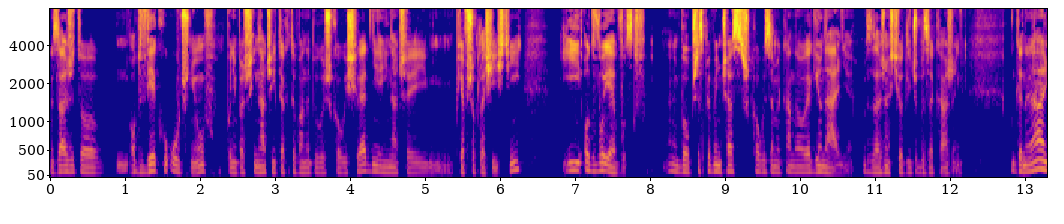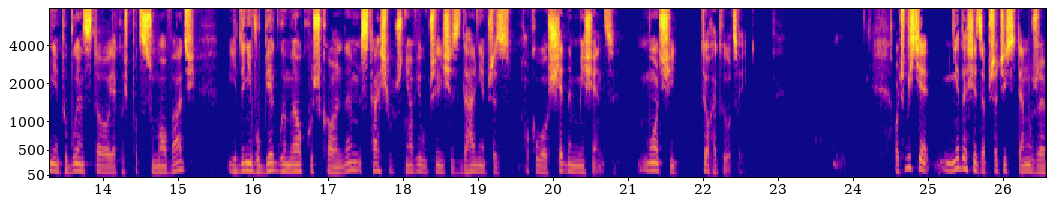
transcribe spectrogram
Zależy to od wieku uczniów, ponieważ inaczej traktowane były szkoły średnie, inaczej pierwszoklasiści i od województw, bo przez pewien czas szkoły zamykano regionalnie, w zależności od liczby zakażeń. Generalnie, próbując to jakoś podsumować, jedynie w ubiegłym roku szkolnym starsi uczniowie uczyli się zdalnie przez około 7 miesięcy, młodsi trochę krócej. Oczywiście nie da się zaprzeczyć temu, że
